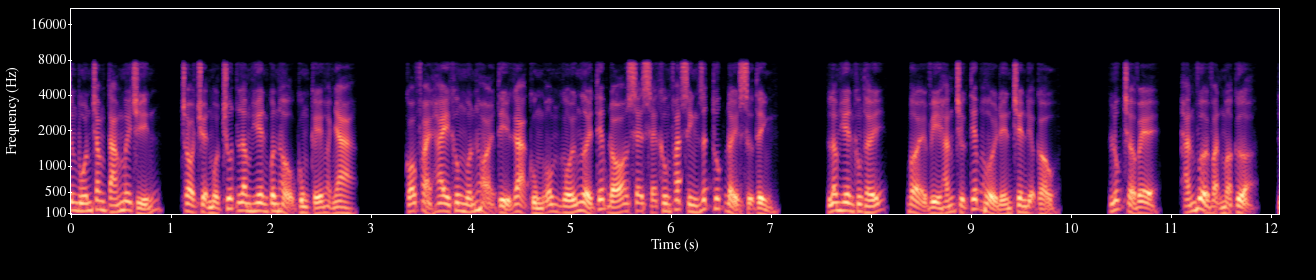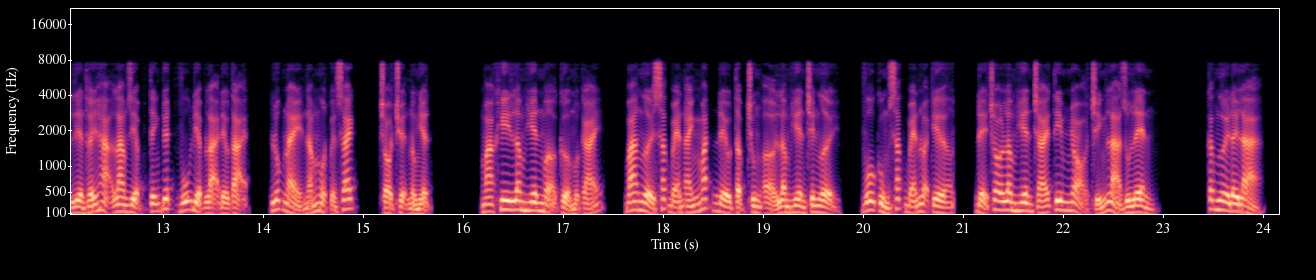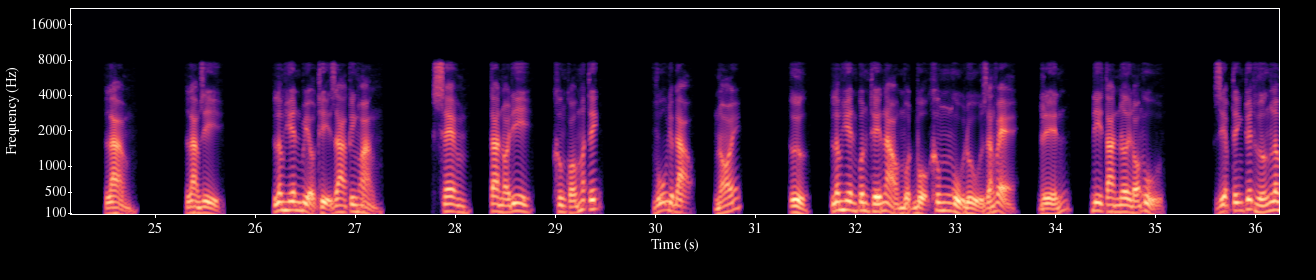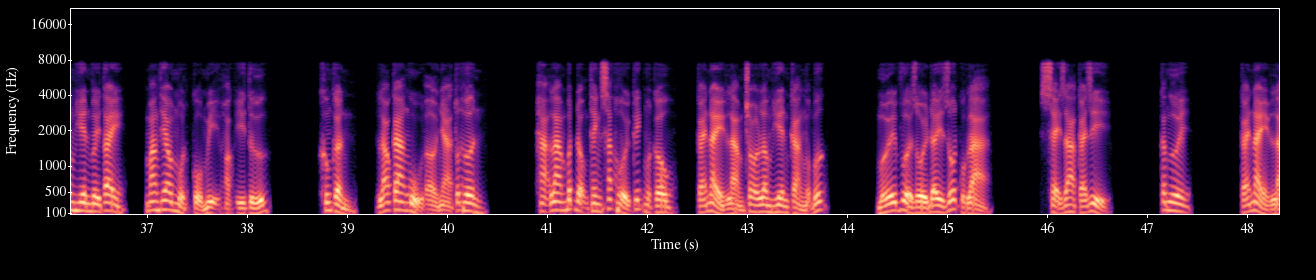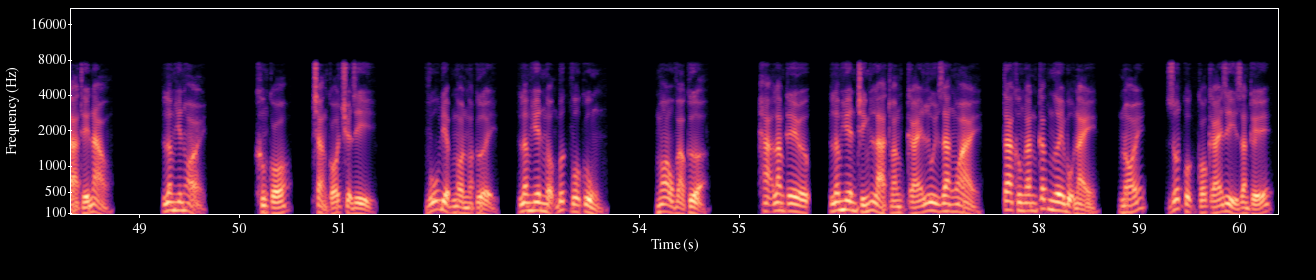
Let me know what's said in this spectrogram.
chương bốn trăm tám mươi chín, trò chuyện một chút lâm hiên quân hậu cung kế hoạch nha. Có phải hay không muốn hỏi tỷ gạ cùng ôm gối người tiếp đó sẽ sẽ không phát sinh rất thúc đẩy sự tình? Lâm hiên không thấy, bởi vì hắn trực tiếp hồi đến trên địa cầu. Lúc trở về, hắn vừa vặn mở cửa, liền thấy hạ lam diệp tinh tuyết vũ điệp lại đều tại, lúc này nắm một quyển sách, trò chuyện nồng nhiệt. Mà khi lâm hiên mở cửa một cái, ba người sắc bén ánh mắt đều tập trung ở lâm hiên trên người, vô cùng sắc bén loại kia, để cho lâm hiên trái tim nhỏ chính là run lên. Các ngươi đây là? Làm. Làm gì? Lâm hiên biểu thị ra kinh hoàng. Xem, ta nói đi, không có mất tích vũ điệp đạo nói ừ lâm hiên quân thế nào một bộ không ngủ đủ dáng vẻ, đến, đi ta nơi đó ngủ. Diệp tinh tuyết hướng lâm hiên vây tay, mang theo một cổ mị hoặc ý tứ. Không cần, lão ca ngủ ở nhà tốt hơn. Hạ lam bất động thanh sắc hồi kích một câu, cái này làm cho lâm hiên càng ngập bức. Mới vừa rồi đây rốt cuộc là xảy ra cái gì? Các ngươi, cái này là thế nào? Lâm hiên hỏi. Không có, chẳng có chuyện gì. Vũ điệp ngòn mặc cười, lâm hiên mộng bức vô cùng. Mau vào cửa. Hạ lam kêu, lâm hiên chính là thoáng cái lui ra ngoài, ta không ăn các ngươi bộ này. Nói rốt cuộc có cái gì gian kế?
